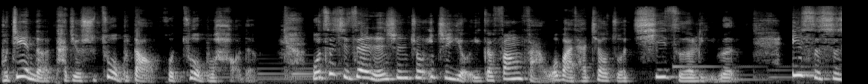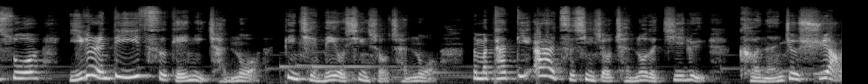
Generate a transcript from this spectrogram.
不见得他就是做不到或做不好的。我自己在人生中一直有一个方法，我把它叫做七则理论，意思是说，一个人第一次给你承诺，并且没有信守承诺，那么他第二次信守承诺的几率可能就需要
